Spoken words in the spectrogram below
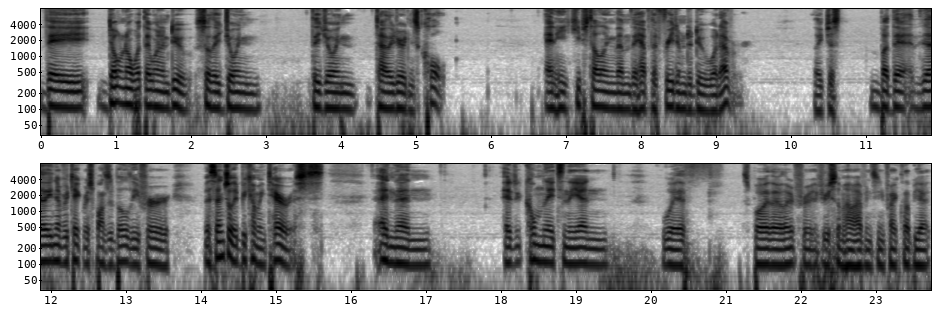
they don't know what they want to do so they join they join tyler durden's cult. And he keeps telling them they have the freedom to do whatever. Like just but they they never take responsibility for essentially becoming terrorists. And then it culminates in the end with spoiler alert for if you somehow haven't seen Fight Club yet,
